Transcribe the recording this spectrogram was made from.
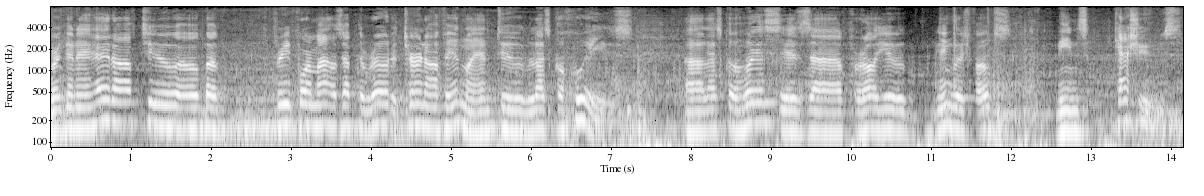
We're gonna head off to uh, about three, four miles up the road, a turn off inland to Las Cojuis. Uh, Las Cojuis is, uh, for all you English folks, means cashews.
